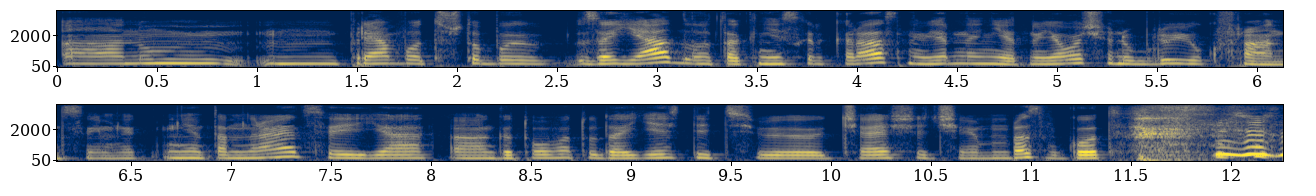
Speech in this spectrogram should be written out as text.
А, ну, прям вот, чтобы заядло так несколько раз, наверное, нет. Но я очень люблю юг Франции. Мне, мне там нравится, и я а, готова туда ездить э, чаще, чем раз в год.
